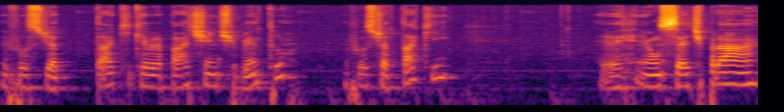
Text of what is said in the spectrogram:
Reforço de ataque quebra parte anti-vento. Reforço de ataque é, é um set para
